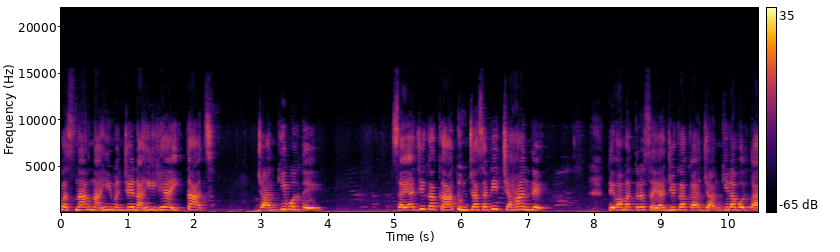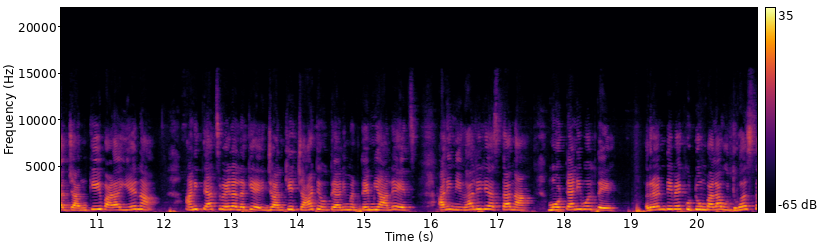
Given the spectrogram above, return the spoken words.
बसणार नाही म्हणजे नाही हे ऐकताच. जानकी बोलते सयाजी काका तुमच्यासाठी चहा आणले. तेव्हा मात्र सयाजी काका जानकीला बोलतात जानकी बाळा ये ना. आणि त्याच वेळेला लगेच जानकी चहा ठेवते आणि म्हणते मी आलेच. आणि निघालेली असताना मोठ्यानी बोलते रणदिवे कुटुंबाला उद्ध्वस्त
